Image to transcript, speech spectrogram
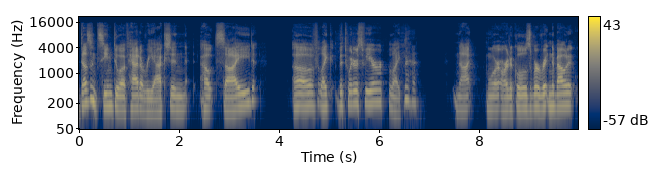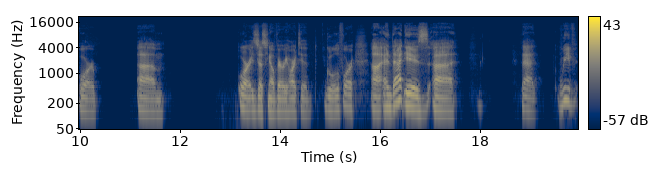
doesn't seem to have had a reaction outside of like the Twitter sphere. Like, not more articles were written about it, or um, or it's just you know very hard to Google for, uh, and that is uh, that we've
